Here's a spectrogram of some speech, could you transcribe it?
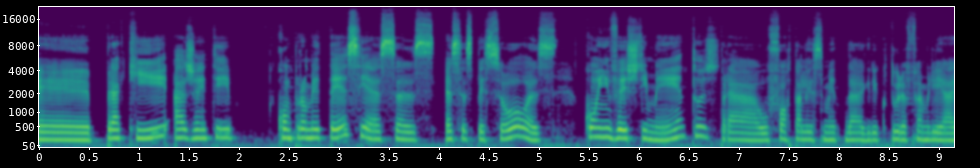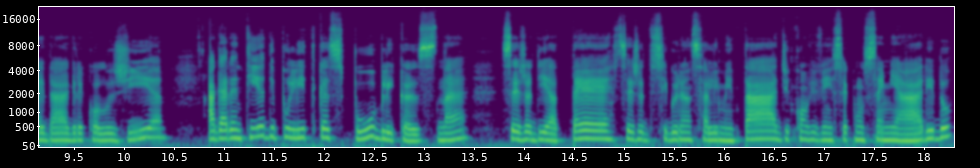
é, para que a gente comprometesse essas, essas pessoas com investimentos para o fortalecimento da agricultura familiar e da agroecologia, a garantia de políticas públicas, né? seja de ATER, seja de segurança alimentar, de convivência com o semiárido,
